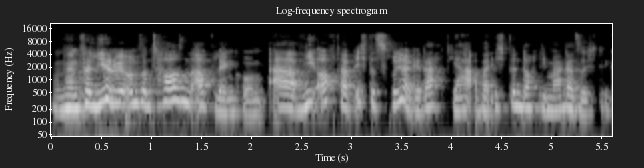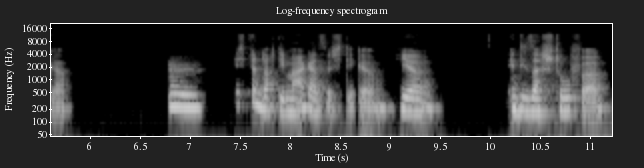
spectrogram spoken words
Und dann verlieren wir uns in tausend Ablenkungen. Ah, wie oft habe ich das früher gedacht? Ja, aber ich bin doch die Magersüchtige. Mhm. Ich bin doch die Magersüchtige hier in dieser Stufe.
